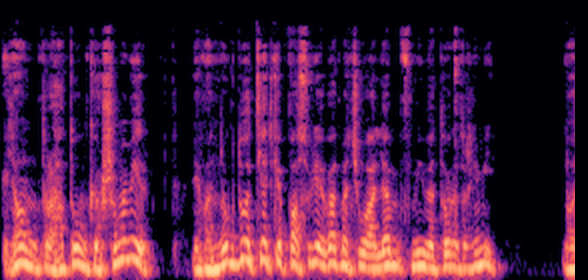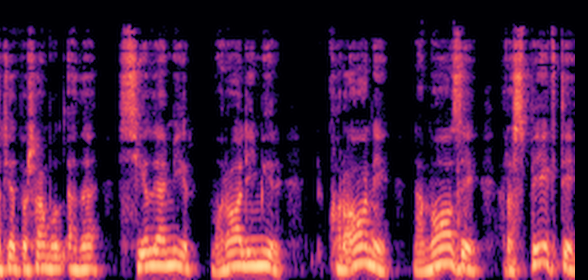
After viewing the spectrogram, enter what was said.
Me i lon të rahatuam kjo shumë e mirë. Mirëpo nuk duhet të jetë kjo pasuria vetëm që ua lëm fëmijëve tanë trashëgimi. Duhet të jetë për shembull edhe sjellja e mirë, morali i mirë, Kurani, namazi, respekti,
